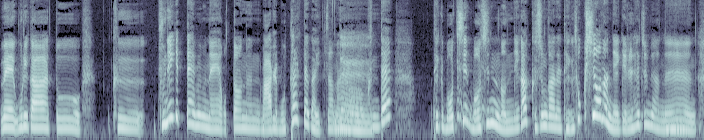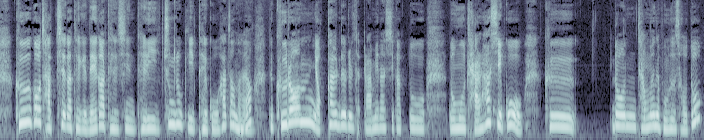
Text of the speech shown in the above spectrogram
왜 우리가 또그 분위기 때문에 어떤 말을 못할 때가 있잖아요. 네. 근데 되게 멋진 멋있는 언니가 그 순간에 되게 속 시원한 얘기를 해주면은 음. 그거 자체가 되게 내가 대신 대리 충족이 되고 하잖아요. 음. 근데 그런 역할들을 라미라 씨가 또 너무 잘 하시고 그런 장면을 보면서 저도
